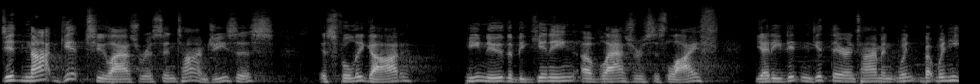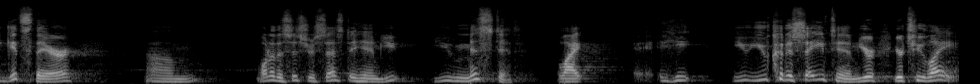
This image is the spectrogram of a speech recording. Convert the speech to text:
did not get to Lazarus in time. Jesus is fully God he knew the beginning of Lazarus' life, yet he didn't get there in time. And when, but when he gets there, um, one of the sisters says to him, You, you missed it. Like, he, you, you could have saved him. You're, you're too late.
